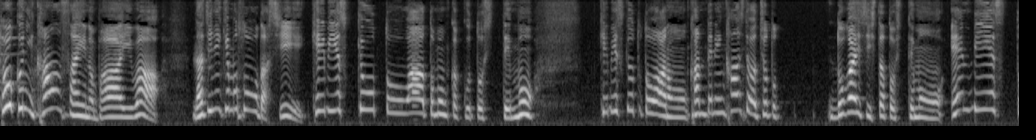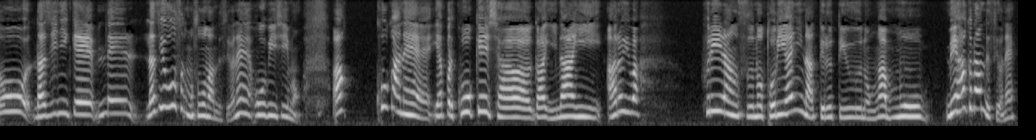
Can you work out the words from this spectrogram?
特に関西の場合はラジニケもそうだし KBS 京都はともかくとしても KBS 京都とあのカンテレに関してはちょっと度外視したとしても MBS とラジニケでラジオ大阪もそうなんですよね OBC も。あこがねやっぱり後継者がいないあるいはフリーランスの取り合いになってるっていうのがもう明白なんですよね。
